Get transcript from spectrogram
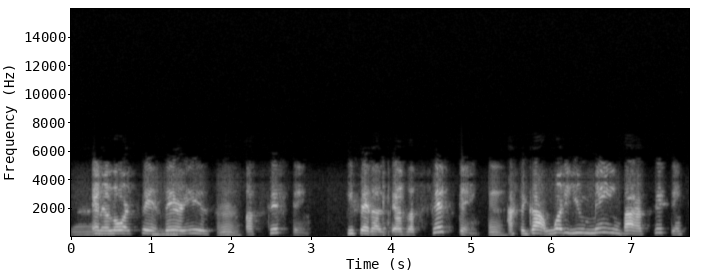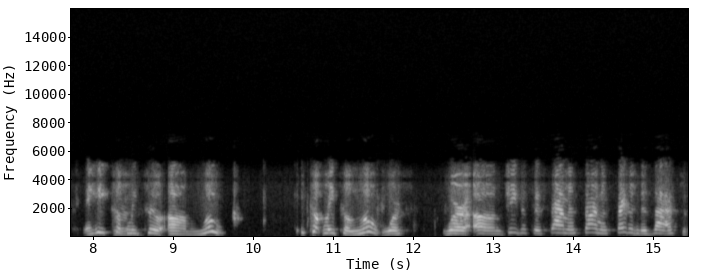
Yeah. And the Lord said mm-hmm. there is mm. a sifting. He said uh, there's a sifting. Mm. I said, God, what do you mean by a sifting? And he took mm. me to um, Luke. He took me to Luke where where um, Jesus said, Simon, Simon, Satan desires to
